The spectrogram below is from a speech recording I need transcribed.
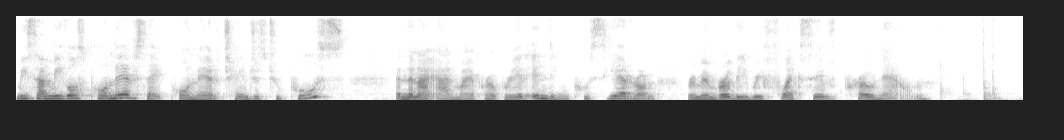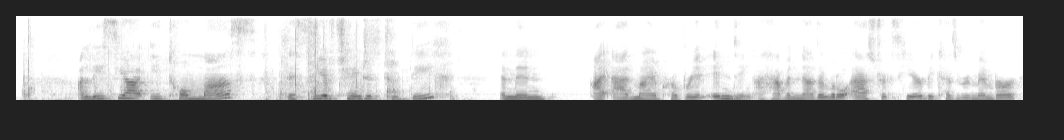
Mis amigos ponerse. Poner changes to pus, and then I add my appropriate ending, pusieron. Remember the reflexive pronoun. Alicia y Tomás. Decir changes to dij, and then I add my appropriate ending. I have another little asterisk here because remember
